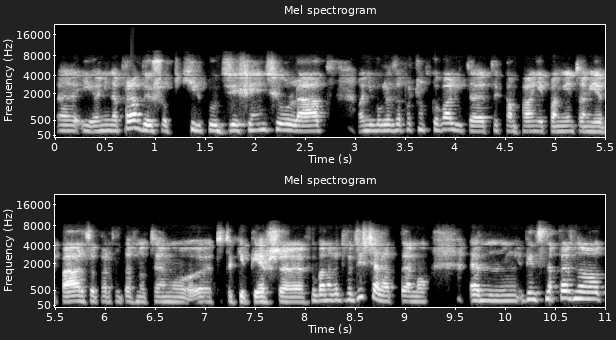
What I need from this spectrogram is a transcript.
e, i oni naprawdę już od kilkudziesięciu lat, oni w ogóle zapoczątkowali te, te kampanie, pamiętam je bardzo, bardzo dawno temu, e, to takie pierwsze, chyba nawet 20 lat temu, więc na pewno,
